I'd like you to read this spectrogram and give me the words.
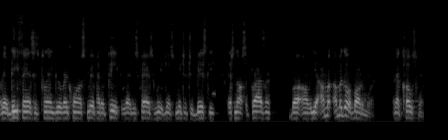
On that defense is playing good. Roquan Smith had a pick like this past week against Mitchell Trubisky. That's not surprising. But um, yeah, I'm, I'm gonna go with Baltimore in a close one.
